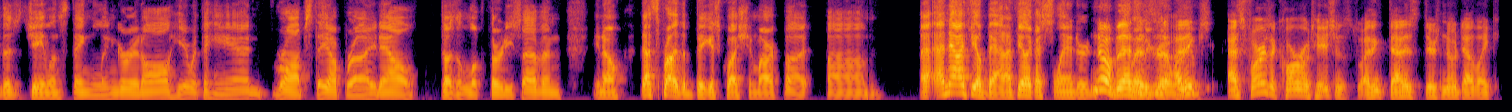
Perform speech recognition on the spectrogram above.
does Jaylen's thing linger at all here with the hand? Rob stay upright. Al doesn't look 37. You know, that's probably the biggest question mark. But um, and now I feel bad. I feel like I slandered. No, but that's just, I think as far as the core rotations, I think that is there's no doubt like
